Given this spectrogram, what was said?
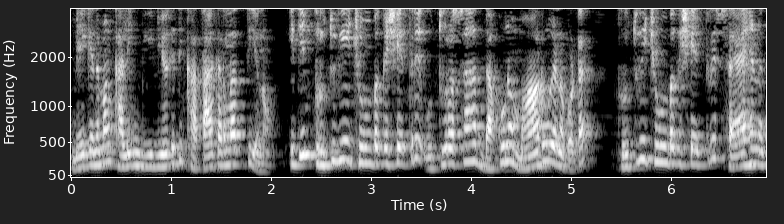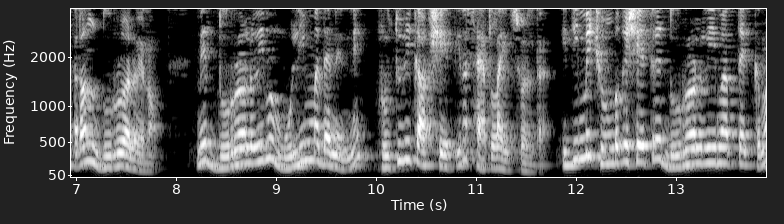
මේ ගැන මම කලින් වීඩියෝ එකදී කතා කරලා තියෙනවා. ඉතින් පෘථිවියේ චුම්බක ක්ෂේත්‍රයේ උතුර සහ දකුණ මාරු වෙනකොට පෘථිවි චුම්බක ක්ෂේත්‍රය සෑහෙන තරම් දුර්වල වෙනවා. මේ දුර්වල වීම මුලින්ම දැනෙන්නේ පෘථිවි කක්ෂයේ තියෙන සැටලයිට්ස් වලට. ඉතින් මේ චුම්බක ක්ෂේත්‍රයේ දුර්වල වීමත් එක්කම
